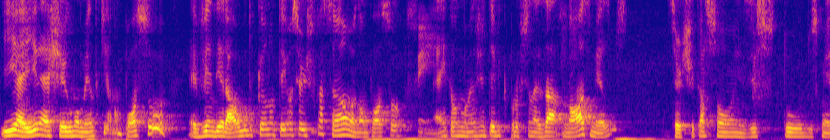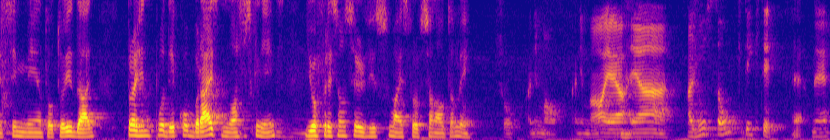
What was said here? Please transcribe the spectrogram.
E aí, né, chega o momento que eu não posso é, vender algo do que eu não tenho certificação, eu não posso Sim. é, então, no momento, a gente teve que profissionalizar nós mesmos, certificações, estudos, conhecimento, autoridade, para a gente poder cobrar isso dos nossos clientes e oferecer um serviço mais profissional também. Show. Animal. Animal é a, é a, a junção que tem que ter. É. Né?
